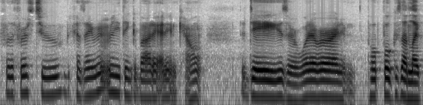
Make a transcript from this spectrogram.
for the first two because I didn't really think about it. I didn't count the days or whatever. I didn't focus on like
